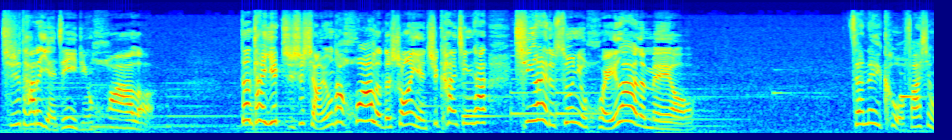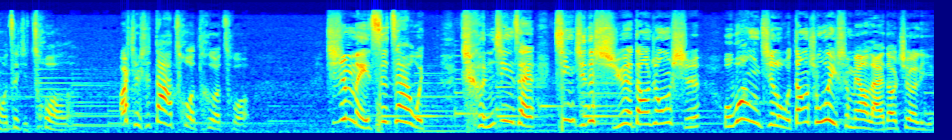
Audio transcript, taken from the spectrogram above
其实她的眼睛已经花了，但她也只是想用她花了的双眼去看清她亲爱的孙女回来了没有。在那一刻，我发现我自己错了，而且是大错特错。其实每次在我沉浸在晋级的喜悦当中时，我忘记了我当初为什么要来到这里。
